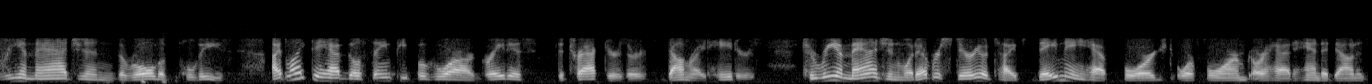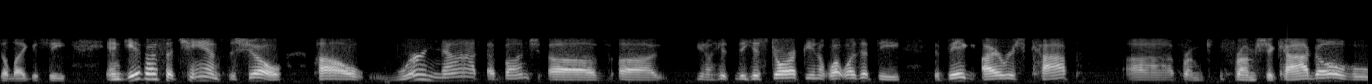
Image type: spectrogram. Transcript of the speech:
reimagine the role of police. I'd like to have those same people who are our greatest detractors or downright haters to reimagine whatever stereotypes they may have forged or formed or had handed down as a legacy and give us a chance to show how we're not a bunch of uh, you know the historic you know what was it the the big Irish cop uh, from from Chicago who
